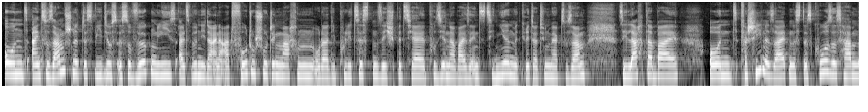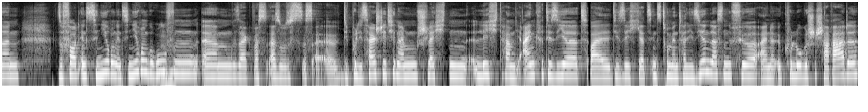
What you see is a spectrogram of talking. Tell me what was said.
Und ein Zusammenschnitt des Videos ist so wirken ließ, als würden die da eine Art Fotoshooting machen oder die Polizisten sich speziell posierenderweise inszenieren mit Greta Thunberg zusammen. Sie lacht dabei und verschiedene Seiten des Diskurses haben dann sofort Inszenierung, Inszenierung gerufen, mhm. ähm, gesagt, was, also das ist, äh, die Polizei steht hier in einem schlechten Licht, haben die einen kritisiert, weil die sich jetzt instrumentalisieren lassen für eine ökologische Scharade.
